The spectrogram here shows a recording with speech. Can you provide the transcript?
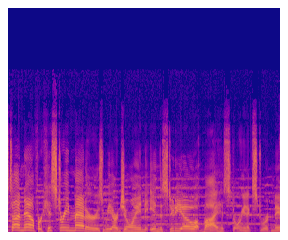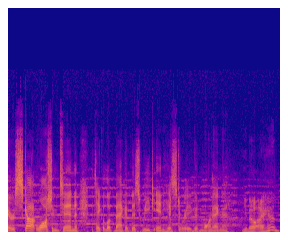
It's time now for History Matters. We are joined in the studio by historian extraordinaire Scott Washington to take a look back at this week in history. Good morning. You know, I had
